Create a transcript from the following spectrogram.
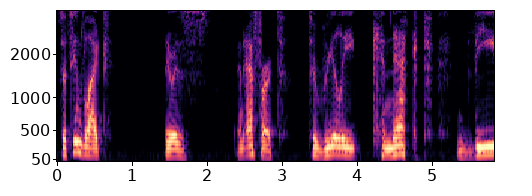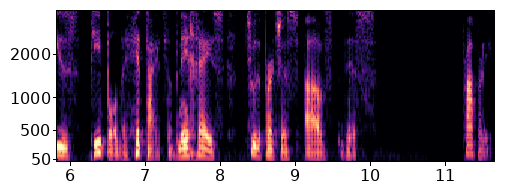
So it seems like there is an effort to really connect these people, the Hittites, the Bnei Ches, to the purchase of this property.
